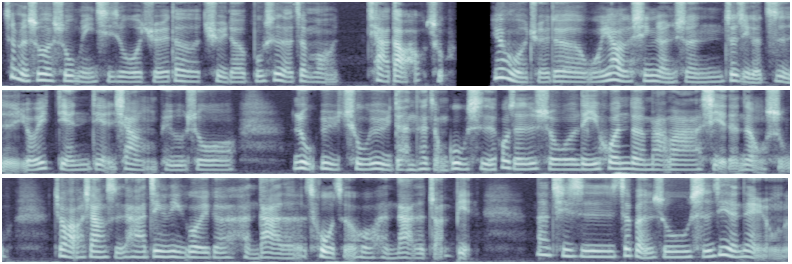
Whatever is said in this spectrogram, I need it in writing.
这本书的书名其实我觉得取得不是的这么恰到好处。因为我觉得我要的新人生这几个字有一点点像，比如说入狱出狱的那种故事，或者是说离婚的妈妈写的那种书，就好像是他经历过一个很大的挫折或很大的转变。那其实这本书实际的内容呢，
